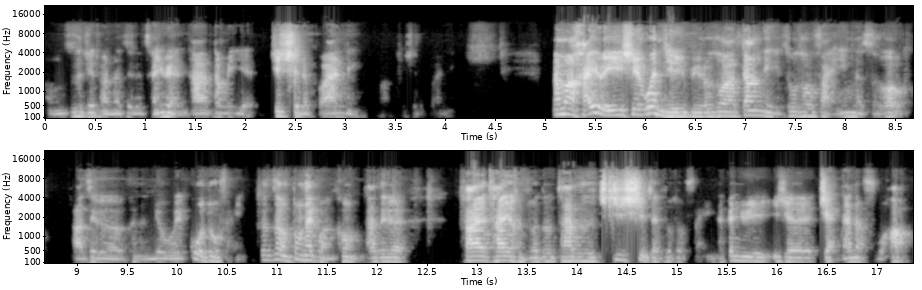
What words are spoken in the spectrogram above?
统治集团的这个成员，他他们也极其的不安宁啊，极其的不安宁。那么还有一些问题，比如说，当你做出反应的时候啊，这个可能就会过度反应。就这种动态管控，它这个它它有很多都它是机器在做出反应，它根据一些简单的符号，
